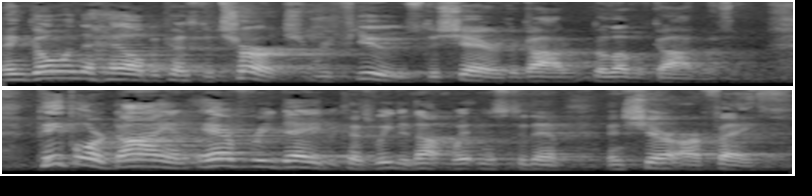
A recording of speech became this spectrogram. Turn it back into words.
and going to hell because the church refused to share the, God, the love of God with them. People are dying every day because we did not witness to them and share our faith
